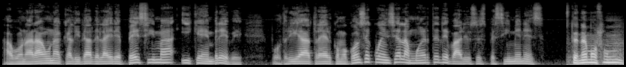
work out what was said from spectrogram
abonará una calidad del aire pésima y que en breve podría traer como consecuencia la muerte de varios especímenes. Tenemos un,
